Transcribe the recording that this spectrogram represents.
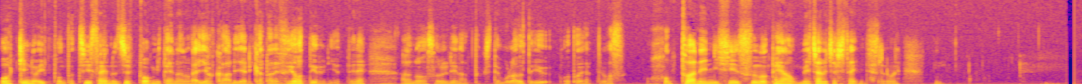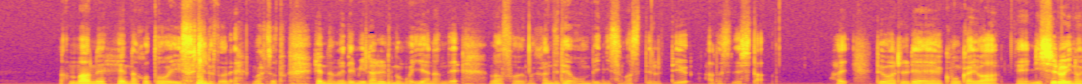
大きいの1本と小さいの10本みたいなのがよくあるやり方ですよっていうふうに言ってね、あの、それで納得してもらうということをやってます。本当はね、二進数の提案をめちゃめちゃしたいんですけどね。うんまあね、変なことを言い過ぎるとね、まあちょっと変な目で見られるのも嫌なんで、まあそういう感じで穏便に済ませてるっていう話でした。はい。というわけで、えー、今回は、えー、2種類の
